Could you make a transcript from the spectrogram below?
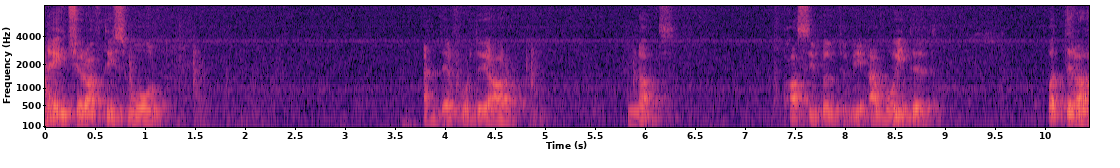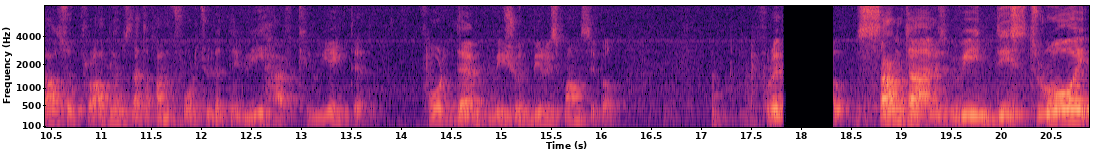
nature of this world and therefore they are not possible to be avoided. But there are also problems that unfortunately we have created. For them, we should be responsible. For example, sometimes we destroy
